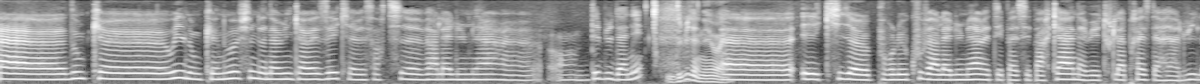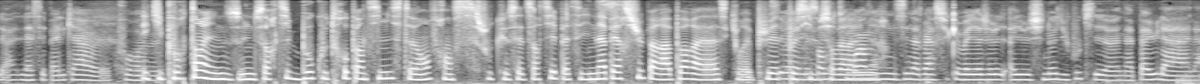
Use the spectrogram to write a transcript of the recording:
Euh, donc euh, oui, donc euh, nouveau film de Naomi Kawase qui avait sorti euh, Vers la lumière euh, en début d'année Début d'année, ouais. Euh, et qui euh, pour le coup Vers la lumière était passé par Cannes, avait eu toute la presse derrière lui. Là, là c'est pas le cas euh, pour. Et qui pourtant est une, une sortie beaucoup trop intimiste en France. Je trouve que cette sortie est passée inaperçue par rapport à ce qui aurait pu être vrai, mais possible sans sur doute Vers la moins lumière. inaperçu que Voyage à Yoshino du coup qui euh, n'a pas eu la, la,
